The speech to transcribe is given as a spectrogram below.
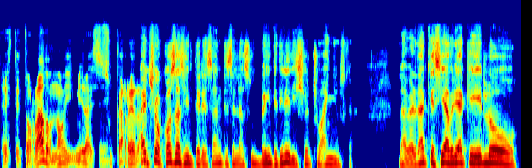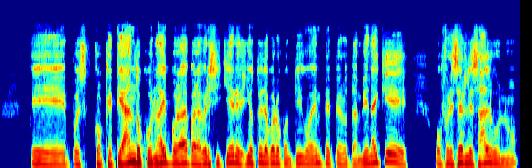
este Torrado, ¿no? Y mira, es su carrera. Ha hecho cosas interesantes en la sub-20, tiene 18 años. La verdad que sí habría que irlo eh, pues coqueteando con ahí por ahí para ver si quiere. Yo estoy de acuerdo contigo, Empe, pero también hay que ofrecerles algo, ¿no?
